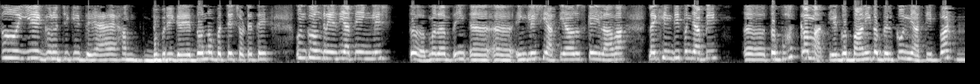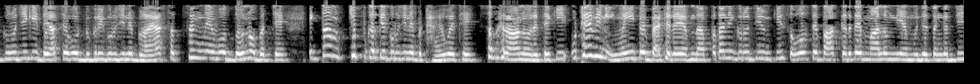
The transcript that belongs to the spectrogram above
सो so, ये गुरुजी की दया है। हम डुबरी गए। दोनों बच्चे छोटे थे। उनको अंग्रेज़ी आती इंग्लिश तो मतलब इंग्लिश ही आती है और उसके अलावा लाइक हिंदी, पंजाबी तो बहुत कम आती है। गुरबानी तो बिल्कुल नहीं आती बट गुरुजी की दया से वो डुगरी गुरुजी ने बुलाया। सत्संग में वो दोनों बच्चे एकदम चुप करके गुरुजी ने बिठाए हुए थे। सब हैरान हो रहे थे कि उठे भी नहीं, वहीं पे बैठे रहे अपना। पता नहीं गुरुजी उनकी सोल से बात कर रहे थे, मालूम नहीं है मुझे संगत जी।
